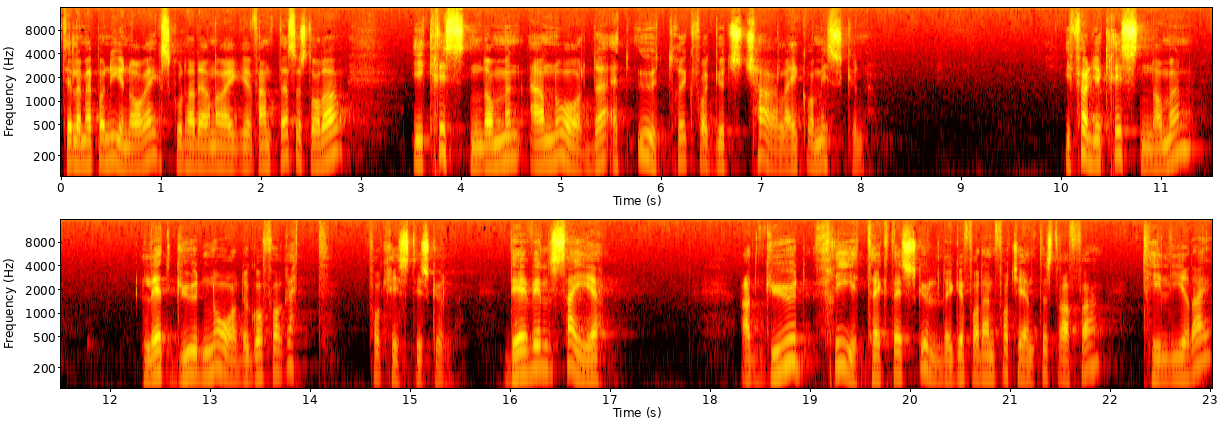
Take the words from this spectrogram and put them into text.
til og med på nynorsk, der når jeg fant det, så står det i kristendommen er nåde et uttrykk for Guds kjærleik og miskunn. Ifølge kristendommen let Gud nåde gå for rett for Kristi skyld. Det vil si at Gud fritek de skyldige for den fortjente straffa, tilgir dem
